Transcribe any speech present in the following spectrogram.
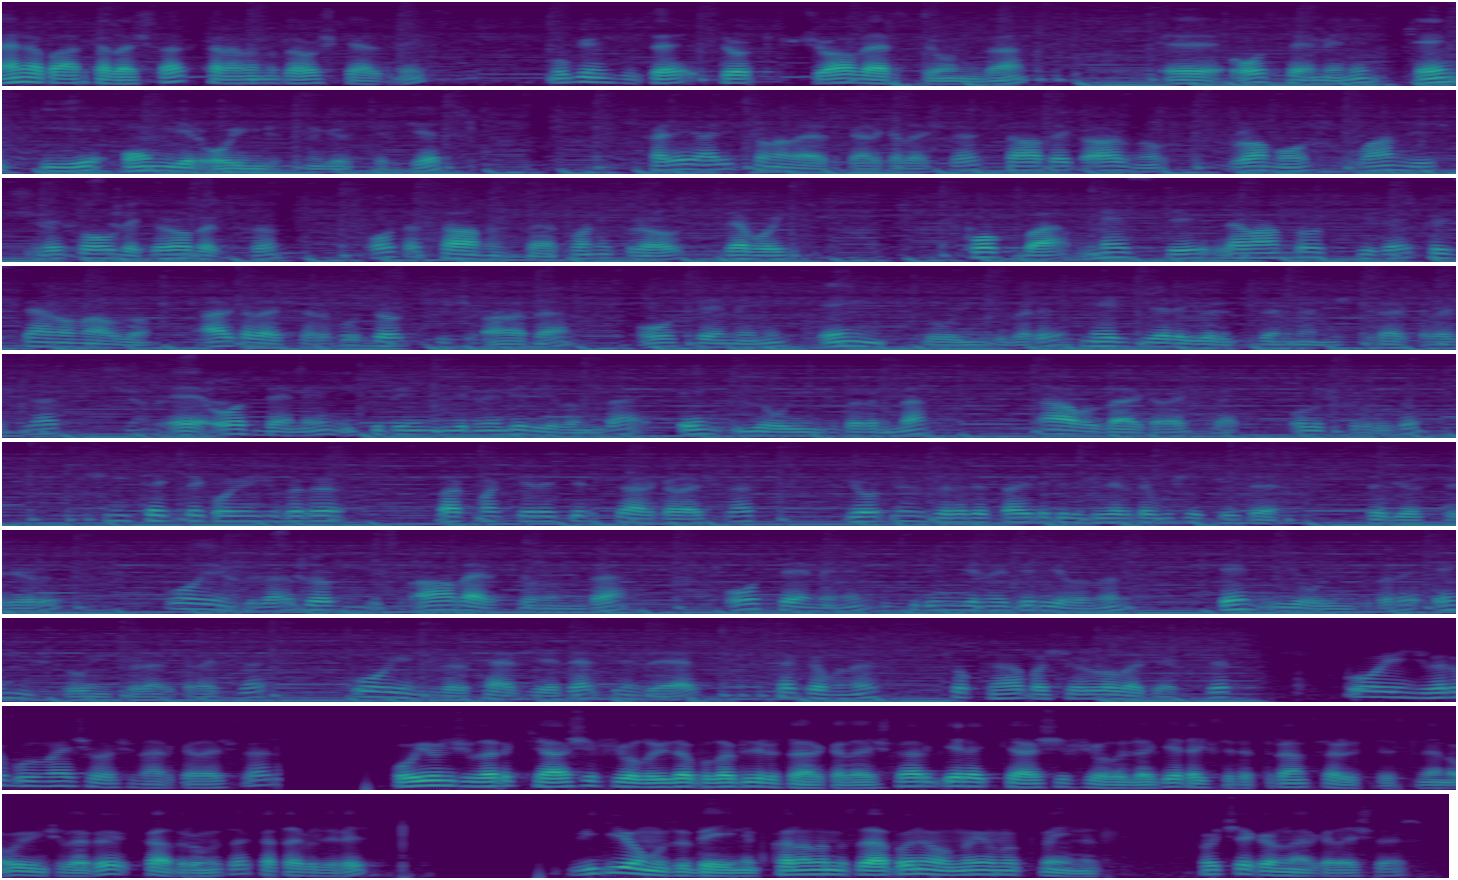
Merhaba arkadaşlar, kanalımıza hoş geldiniz. Bugün size 4.3A versiyonunda e, OSM'nin en iyi 11 oyuncusunu göstereceğiz. Kaleyi Alisson'a verdik arkadaşlar. Sağ bek Arnold, Ramos, Van Dijk ve sol bek Robertson. Orta sahamızda Toni Kroos, De Bruyne, Pogba, Messi, Lewandowski ve Cristiano Ronaldo. Arkadaşlar bu 4.3A'da OSM'nin en güçlü oyuncuları mevkilere göre düzenlenmiştir arkadaşlar. E, OSM'nin 2021 yılında en iyi oyuncularından ne yapıldı arkadaşlar? Oluşturuldu. Şimdi tek tek oyuncuları bakmak gerekirse arkadaşlar gördüğünüz üzere detaylı bilgileri de bu şekilde size gösteriyoruz. Bu oyuncular 4.3A versiyonunda OSM'nin 2021 yılının en iyi oyuncuları, en güçlü oyuncuları arkadaşlar. Bu oyuncuları tercih ederseniz eğer takımınız çok daha başarılı olacaktır. Bu oyuncuları bulmaya çalışın arkadaşlar. Oyuncuları kaşif yoluyla bulabiliriz arkadaşlar. Gerek kaşif yoluyla gerekse de transfer listesinden oyuncuları kadromuza katabiliriz. Videomuzu beğenip kanalımıza abone olmayı unutmayınız. Hoşçakalın arkadaşlar.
